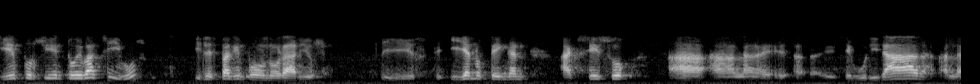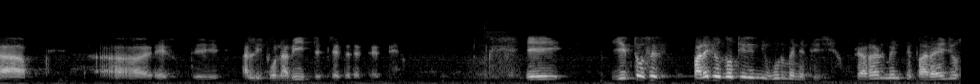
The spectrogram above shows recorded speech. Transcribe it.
100% evasivos, y les paguen por honorarios y, este, y ya no tengan acceso a, la eh, seguridad, a la este, al Infonavit, etcétera, etcétera. Eh, y entonces, para ellos no tienen ningún beneficio. O sea, realmente para ellos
